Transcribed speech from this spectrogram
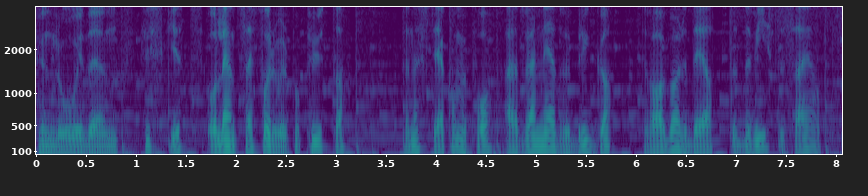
Hun lo idet hun husket og lente seg forover på puta. Det neste jeg kommer på, er at vi er nede ved brygga. Det var bare det at det viste seg at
